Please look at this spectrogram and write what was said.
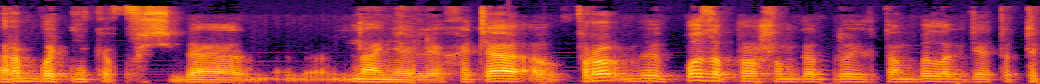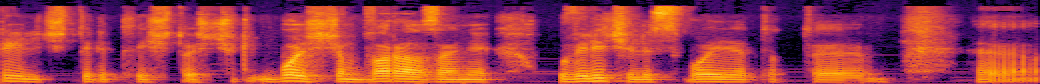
работников у себя наняли, хотя в позапрошлом году их там было где-то 3 или 4 тысячи, то есть чуть больше, чем два раза они увеличили свой этот, э, э,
